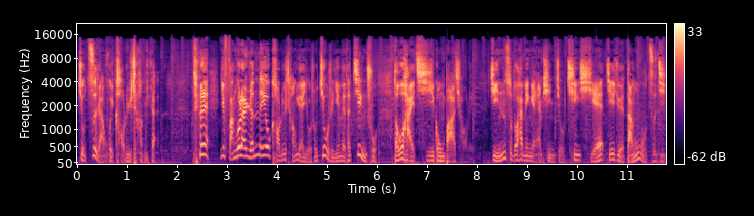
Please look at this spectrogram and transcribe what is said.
就自然会考虑长远。对？你反过来，人没有考虑长远，有时候就是因为他近处都还七拱八桥。近处都还没按平，就请先解决当务之急。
